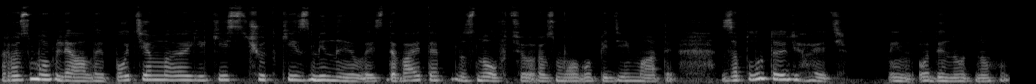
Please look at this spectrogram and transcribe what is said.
розмовляли, потім е, якісь чутки змінились. Давайте знов цю розмову підіймати. Заплутають геть один одного.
